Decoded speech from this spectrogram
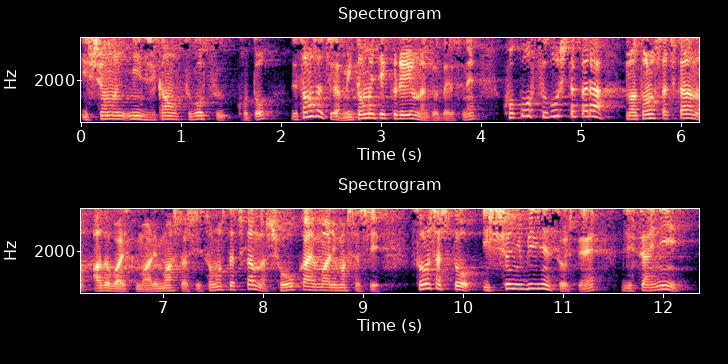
一緒に時間を過ごすこと。で、その人たちが認めてくれるような状態ですね。ここを過ごしたから、まあその人たちからのアドバイスもありましたし、その人たちからの紹介もありましたし、その人たちと一緒にビジネスをしてね、実際に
